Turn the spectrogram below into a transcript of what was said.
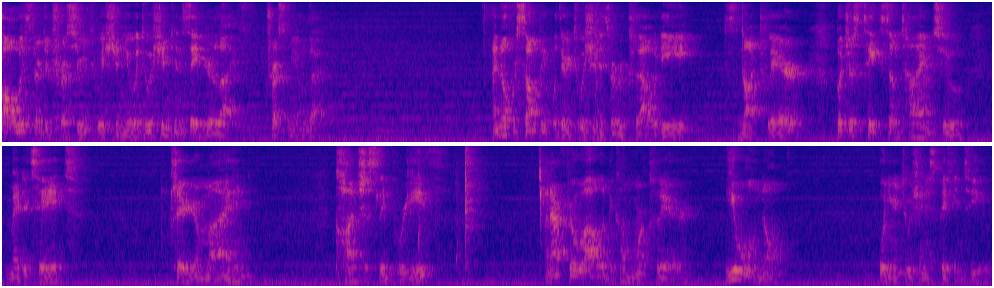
Always learn to trust your intuition. Your intuition can save your life. Trust me on that. I know for some people their intuition is very cloudy, it's not clear, but just take some time to meditate, clear your mind, consciously breathe, and after a while it'll become more clear. You will know when your intuition is speaking to you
